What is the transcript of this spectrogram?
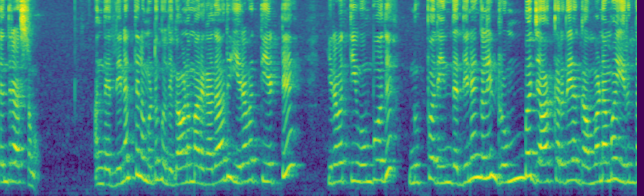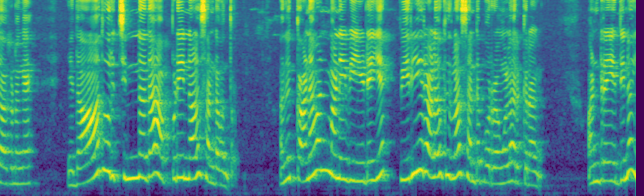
சந்திராஷ்டமம். அந்த தினத்தில் மட்டும் கொஞ்சம் கவனமாக இருங்க. அதாவது இருபத்தி எட்டு இருபத்தி ஒம்பது முப்பது இந்த தினங்களில் ரொம்ப ஜாக்கிரதையாக கவனமாக இருந்தாகணுங்க. ஏதாவது ஒரு சின்னதாக அப்படின்னாலும் சண்டை வந்துடும் அது கணவன் மனைவி இடையே பிரியிற அளவுக்குலாம் சண்டை போடுறவங்களாம் இருக்கிறாங்க. அன்றைய தினம்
